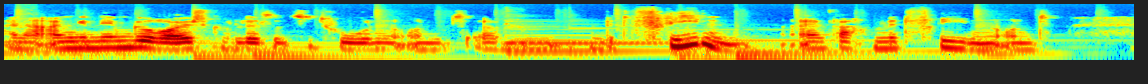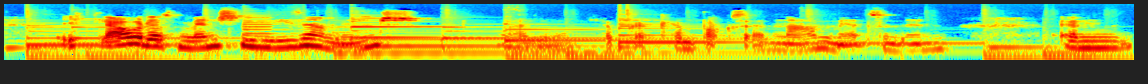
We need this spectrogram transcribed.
einer angenehmen Geräuschkulisse zu tun und ähm, mit Frieden, einfach mit Frieden. Und ich glaube, dass Menschen wie dieser Mensch, also ich habe gar keinen Bock, seinen Namen mehr zu nennen, ähm,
